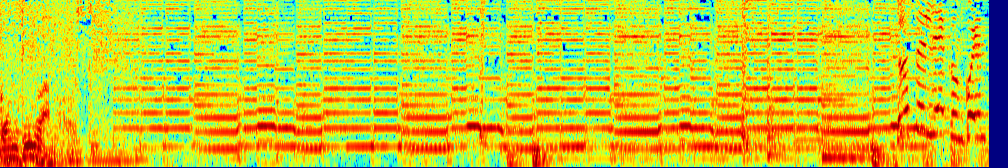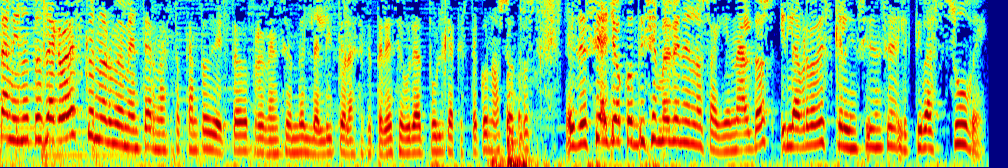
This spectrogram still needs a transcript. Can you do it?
Continuamos. 12 del día con 40 minutos. Le agradezco enormemente a Ernesto Canto, director de Prevención del Delito de la Secretaría de Seguridad Pública, que esté con nosotros. Les decía yo, con diciembre vienen los aguinaldos y la verdad es que la incidencia delictiva sube.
